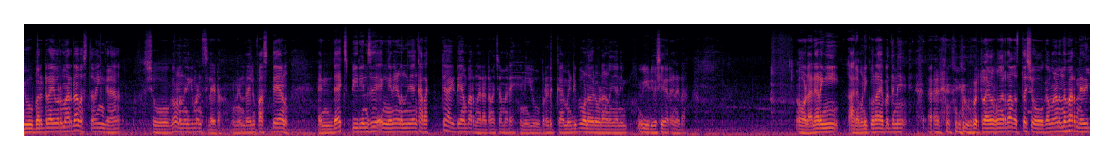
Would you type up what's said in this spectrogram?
യൂബർ ഡ്രൈവർമാരുടെ അവസ്ഥ ഭയങ്കര ശോകമാണെന്ന് എനിക്ക് മനസ്സിലായിട്ടാ ഇനി എന്തായാലും ഫസ്റ്റ് ഡേ ആണ്. എന്റെ എക്സ്പീരിയൻസ് എങ്ങനെയാണെന്ന് ഞാൻ കറക്റ്റായിട്ട് ഞാൻ പറഞ്ഞുതരാം കേട്ടോ മച്ചന്മാരെ. ഇനി യൂബർ എടുക്കാൻ വേണ്ടി പോണവരോടാണ് ഞാൻ വീഡിയോ ഷെയർ ചെയ്യണേട്ടാ ഓടാൻ ഇറങ്ങി അരമണിക്കൂറായപ്പോൾ തന്നെ യൂബർ ഡ്രൈവർമാരുടെ അവസ്ഥ ശോകമാണെന്ന് പറഞ്ഞതിൽ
